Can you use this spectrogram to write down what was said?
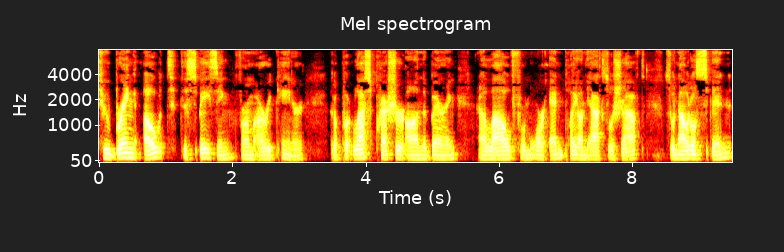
to bring out the spacing from our retainer. It'll put less pressure on the bearing and allow for more end play on the axle shaft. So now it'll spin.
